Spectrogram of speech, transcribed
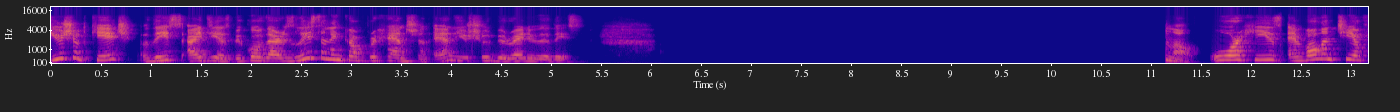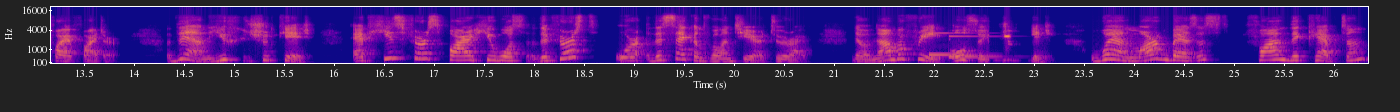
you should catch these ideas because there is listening comprehension and you should be ready with this. Or he is a volunteer firefighter. Then you should catch at his first fire, he was the first or the second volunteer to arrive. No, number three, also you should catch. When Mark Bezos found the captain,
